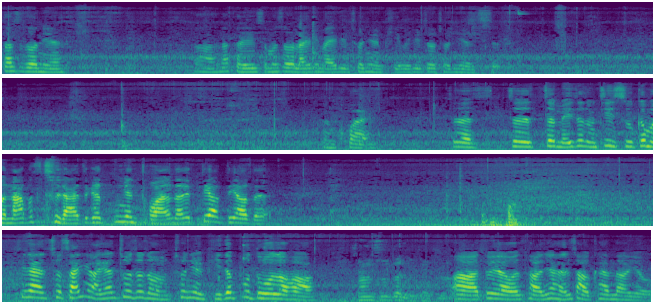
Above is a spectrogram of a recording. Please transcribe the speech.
三十多年。啊，那可以什么时候来买一点春卷皮回去做春卷吃？很快，这这这没这种技术根本拿不出来，这个面团来掉掉的。现在做陕西好像做这种春卷皮的不多了哈。三四个人在做，啊，对啊，我好像很少看到有。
